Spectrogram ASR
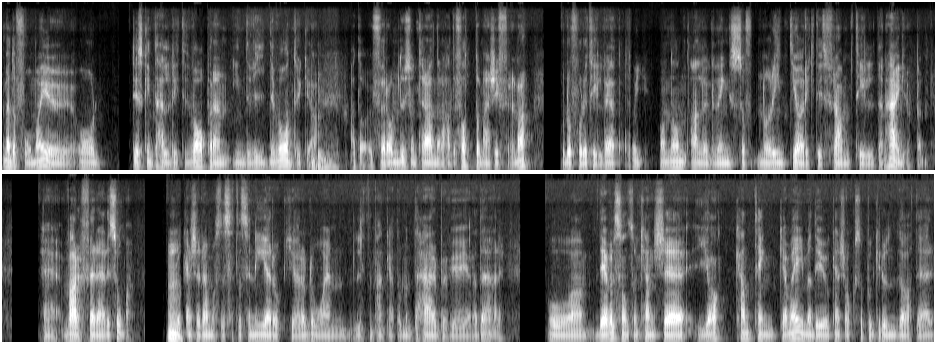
men då får man ju, och det ska inte heller riktigt vara på den individnivån tycker jag. Att, för om du som tränare hade fått de här siffrorna och då får du till dig att oj, av någon anledning så når inte jag riktigt fram till den här gruppen. Eh, varför är det så? Mm. då kanske den måste sätta sig ner och göra då en liten tanke att men det här behöver jag göra där. Och det är väl sånt som kanske jag kan tänka mig men det är ju kanske också på grund av att det är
